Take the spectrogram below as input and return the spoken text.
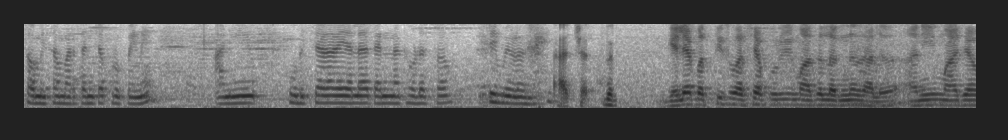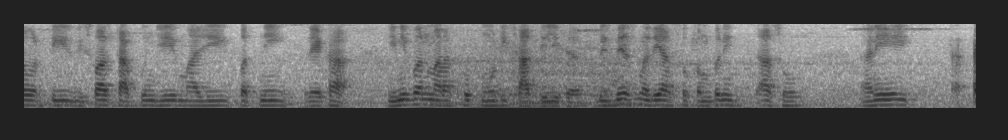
स्वामी समर्थांच्या कृपेने. आणि पुढच्या याला त्यांना थोडंसं ते मिळू दे. अच्छा. गेल्या बत्तीस वर्षापूर्वी माझं लग्न झालं आणि माझ्यावरती विश्वास टाकून जी माझी पत्नी रेखा हिने पण मला खूप मोठी साथ दिली सर. बिझनेसमध्ये असो कंपनीत असो. आणि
